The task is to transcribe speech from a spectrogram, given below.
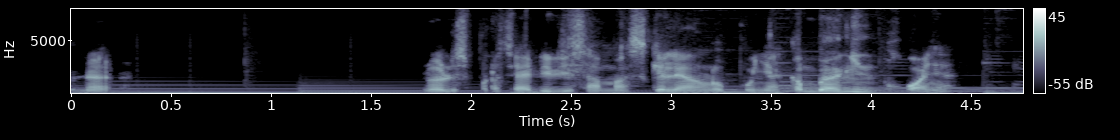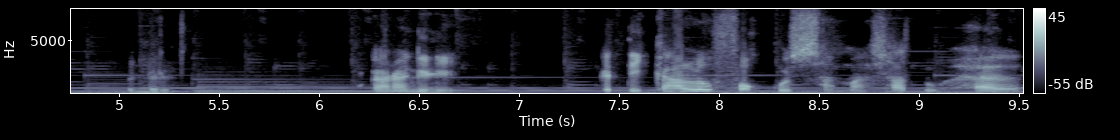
Benar. Lo harus percaya diri sama skill yang lo punya kembangin pokoknya. Bener. Karena gini ketika lo fokus sama satu hal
